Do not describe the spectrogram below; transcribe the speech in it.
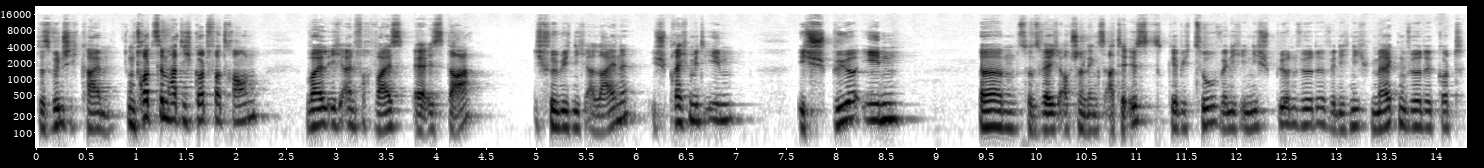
das wünsche ich keinem. Und trotzdem hatte ich Gottvertrauen, weil ich einfach weiß, er ist da. Ich fühle mich nicht alleine. Ich spreche mit ihm. Ich spüre ihn. Ähm, sonst wäre ich auch schon längst Atheist, gebe ich zu, wenn ich ihn nicht spüren würde, wenn ich nicht merken würde, Gott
